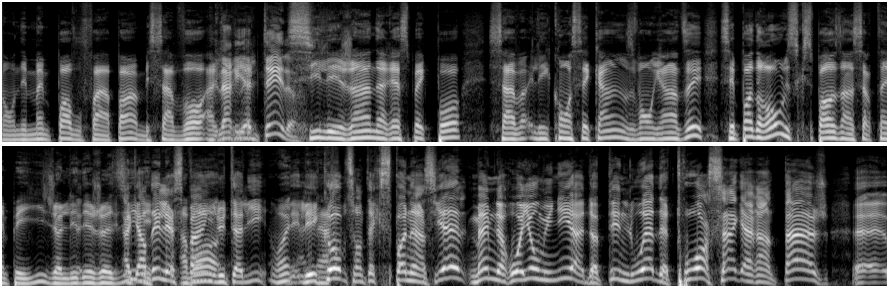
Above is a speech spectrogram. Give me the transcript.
on n'est même pas à vous faire peur, mais ça va arriver. La réalité, là. Si les gens ne respectent pas, ça va, les conséquences vont grandir. C'est pas drôle ce qui se passe dans certains pays, je l'ai déjà dit. Regardez l'Espagne, l'Italie. les, courbes sont exponentielles. Même le Royaume-Uni a adopté une loi de 340 pages euh,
